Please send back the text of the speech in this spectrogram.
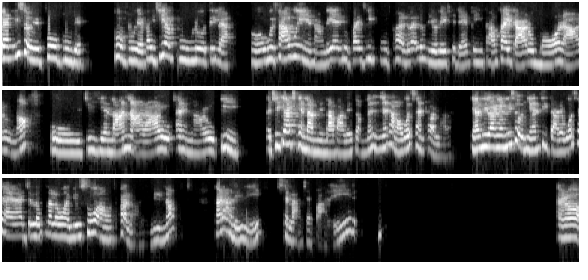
ကန်ကြီးဆိုရင်ပို့ပူတယ်ပို့ပူတယ်ဘိုက်ကြီးကပူလို့သိလားဟိုဝတ်စားဝင်ရင်တော့လေအဲ့လိုဘိုက်ကြီးပူထွက်လို့အဲ့လိုမျိုးလေးဖြစ်တယ်ပြီးခေါင်းကိုက်တာတို့မောတာတို့နော်ဟိုဒီရင်သားနာတာတို့အန်နာတို့ပြီးအကြီးကချင်တာမြင်တာပါလဲဆိုတော့ညနေမှာဝက်ဆန်ထွက်လာတာရာသီလာကန်ကြီးဆိုအရန်တိတာတယ်ဝက်ဆန်တစ်လုံးနှလုံးကရုပ်ဆိုးအောင်ထွက်လာတယ်လीနော်အဲ့ဒါလေးတွေဖြစ်လာချက်ပါတယ်တဲ့ အဲ့တော့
